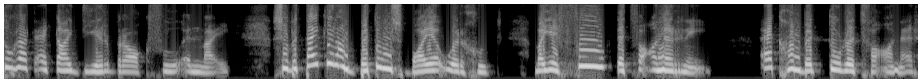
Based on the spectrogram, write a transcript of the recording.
totdat ek daai deurbraak voel in my. So baie keer dan bid ons baie oor goed, maar jy voel dit verander nie. Ek gaan bid tot dit verander.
